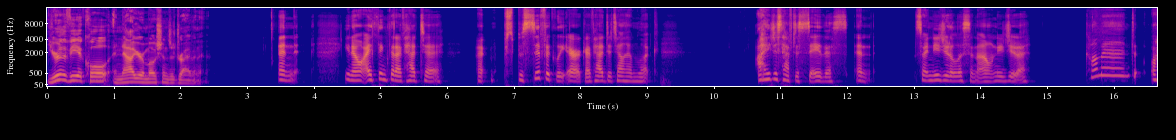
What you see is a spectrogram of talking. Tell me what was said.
You're the vehicle, and now your emotions are driving it. and you know i think that i've had to uh, specifically eric i've had to tell him look i just have to say this and so i need you to listen i don't need you to comment or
